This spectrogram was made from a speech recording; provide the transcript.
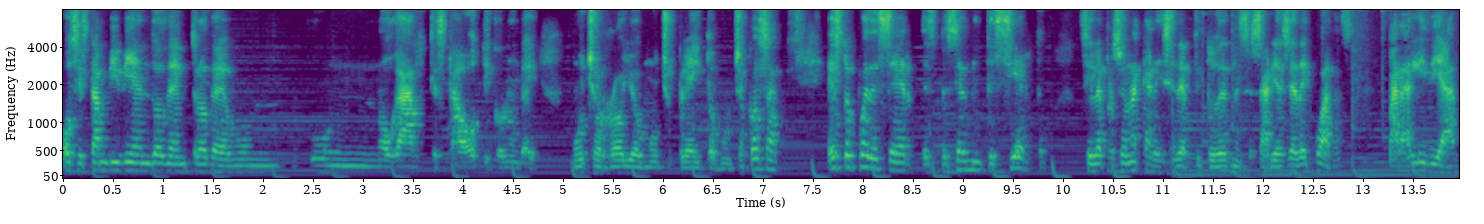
o si están viviendo dentro de un un hogar que es caótico, donde hay mucho rollo, mucho pleito, mucha cosa. Esto puede ser especialmente cierto si la persona carece de actitudes necesarias y adecuadas para lidiar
